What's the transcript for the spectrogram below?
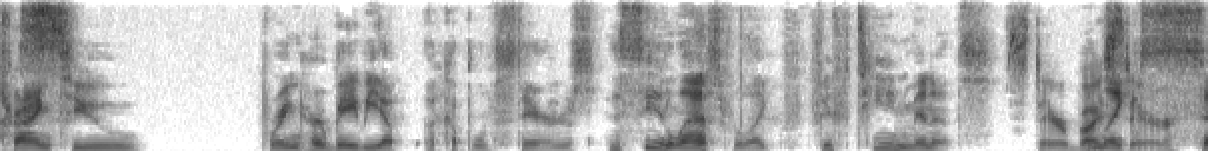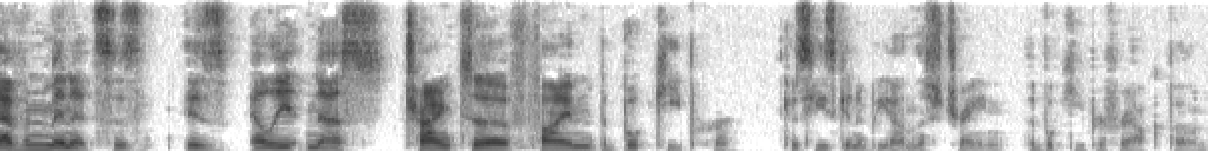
trying to bring her baby up a couple of stairs. This scene lasts for like 15 minutes. stare by And like stare. seven minutes is is Eliot Ness trying to find the bookkeeper because he's going to be on this train, the bookkeeper for Al Capone.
